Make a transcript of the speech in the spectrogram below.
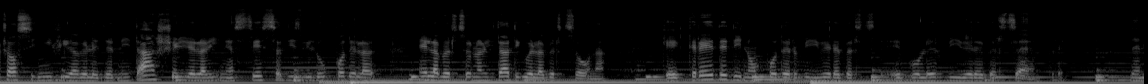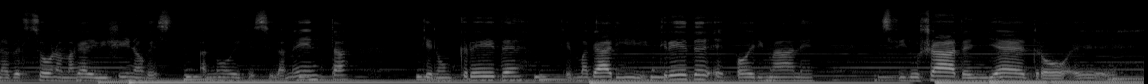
Ciò significa che l'eternità sceglie la linea stessa di sviluppo della, nella personalità di quella persona, che crede di non poter vivere per, e voler vivere per sempre. Nella persona magari vicino che, a noi che si lamenta, che non crede, che magari crede e poi rimane sfiduciata indietro. E,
